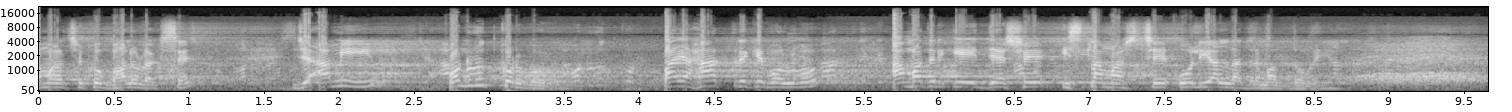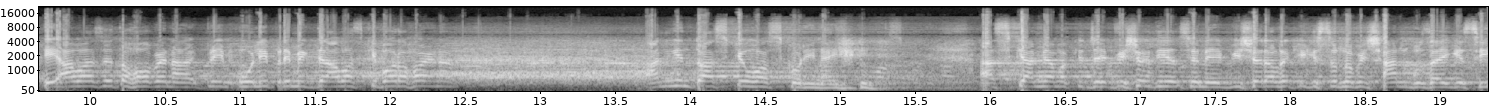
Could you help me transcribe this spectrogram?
আমার হচ্ছে খুব ভালো লাগছে যে আমি অনুরোধ করব পায়ে হাত রেখে বলব, আমাদের এই দেশে ইসলাম আসছে অলি আল্লাহদের মাধ্যমে। এই আওয়াজে তো হবে না অলি প্রেমিকদের আওয়াজ কি বড় হয় না? আমি কিন্তু আজকে ওয়াজ করি নাই। আজকে আমি আমাকে যে বিষয় দিয়েছেন, এই বিষয়ের আলোকে কিছু নবী শান বুঝাই গেছি।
